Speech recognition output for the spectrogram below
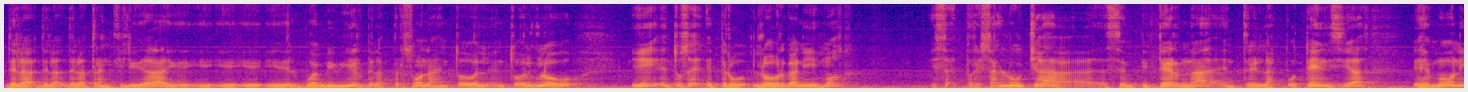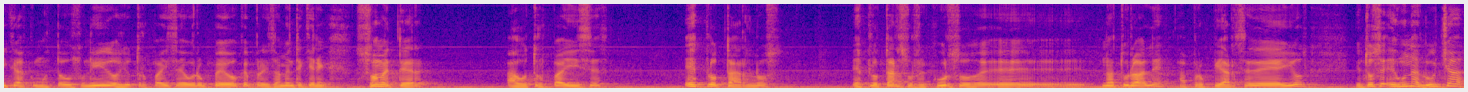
de la, tranquilidad y, del buen vivir de las personas en todo el, en todo el globo. Y entonces, eh, pero los organismos por esa lucha sempiterna entre las potencias hegemónicas como Estados Unidos y otros países europeos que precisamente quieren someter a otros países, explotarlos, explotar sus recursos eh, naturales, apropiarse de ellos. Entonces es una lucha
